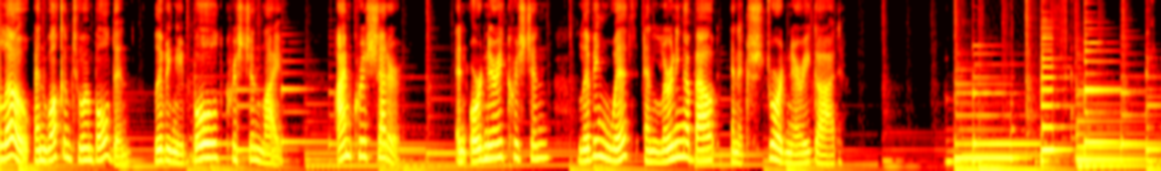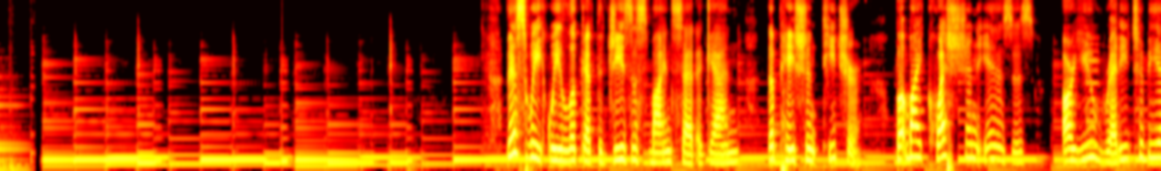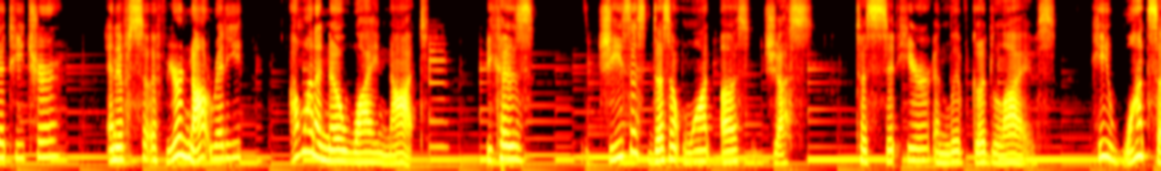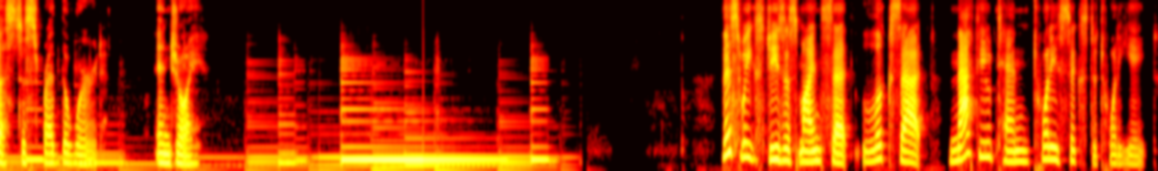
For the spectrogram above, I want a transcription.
Hello, and welcome to Emboldened, Living a Bold Christian Life. I'm Chris Shetter, an ordinary Christian living with and learning about an extraordinary God. This week, we look at the Jesus mindset again, the patient teacher. But my question is, is are you ready to be a teacher? And if so, if you're not ready, I want to know why not. Because Jesus doesn't want us just to sit here and live good lives. He wants us to spread the word. Enjoy. This week's Jesus Mindset looks at Matthew 10 26 to 28.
